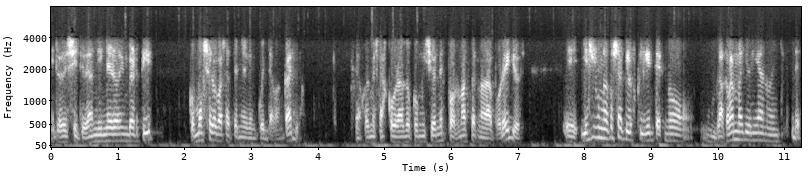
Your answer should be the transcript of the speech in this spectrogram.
Entonces, si te dan dinero a invertir, ¿cómo se lo vas a tener en cuenta bancaria? Mejor me estás cobrando comisiones por no hacer nada por ellos. Eh, y eso es una cosa que los clientes no, la gran mayoría no entiende.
